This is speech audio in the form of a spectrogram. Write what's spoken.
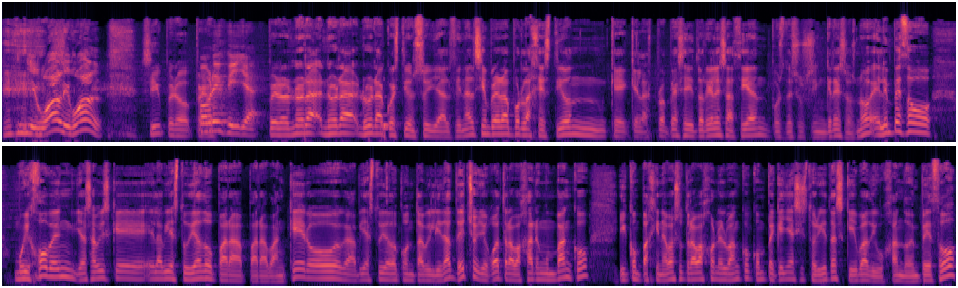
Igual, igual. Sí, pero... pero- Pobrecilla. Pero no era, no, era, no era cuestión suya, al final siempre era por la gestión que, que las propias editoriales hacían pues, de sus ingresos. ¿no? Él empezó muy joven, ya sabéis que él había estudiado para, para banquero, había estudiado contabilidad, de hecho llegó a trabajar en un banco y compaginaba su trabajo en el banco con pequeñas historietas que iba dibujando. Empezó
